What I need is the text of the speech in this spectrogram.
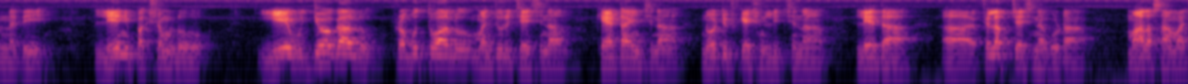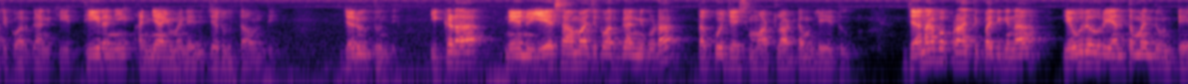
ఉన్నది. లేని పక్షంలో ఏ ఉద్యోగాలు ప్రభుత్వాలు మంజూరు చేసినా కేటాయించినా నోటిఫికేషన్లు ఇచ్చినా లేదా ఫిలప్ చేసినా కూడా మాల సామాజిక వర్గానికి తీరని అన్యాయం అనేది జరుగుతూ ఉంది. జరుగుతుంది. ఇక్కడ నేను ఏ సామాజిక వర్గాన్ని కూడా తక్కువ చేసి మాట్లాడడం లేదు. జనాభా ప్రాతిపదికన ఎవరెవరు ఎంతమంది ఉంటే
